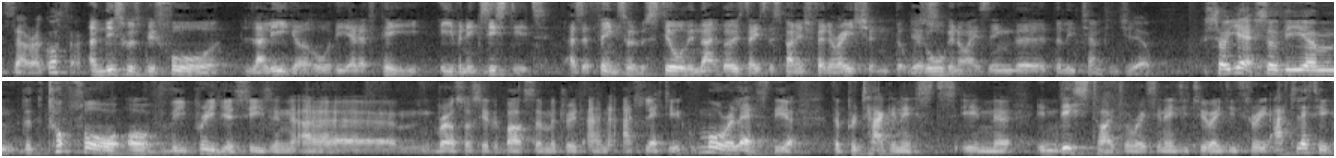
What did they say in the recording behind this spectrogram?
Zaragoza. And this was before La Liga or the LFP even existed as a thing. So it was still in that, those days the Spanish Federation that was Yes. organising the, the league championship. Yeah. So yeah, so the um, the top four of the previous season, um, Real Sociedad, Barca, Madrid, and Athletic, more or less the uh, the protagonists in uh, in this title race in 82-83. Athletic,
